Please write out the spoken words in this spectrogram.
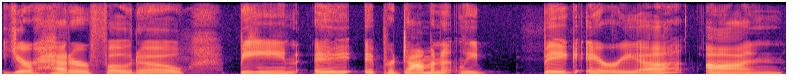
your header photo being a, a predominantly big area on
